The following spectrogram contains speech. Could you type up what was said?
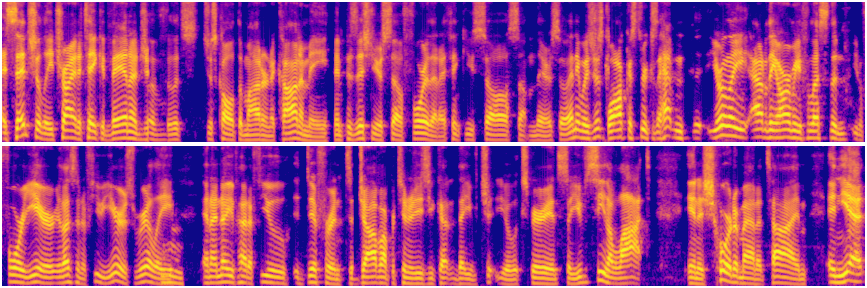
essentially trying to take advantage of let's just call it the modern economy and position yourself for that. I think you saw something there. So anyways just walk us through because it happened you're only out of the army for less than you know four years less than a few years really. Mm-hmm. and i know you've had a few different job opportunities you got that you've you know experienced. So you've seen a lot in a short amount of time. And yet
